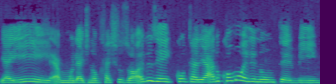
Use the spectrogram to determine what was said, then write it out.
E aí a mulher de novo fecha os olhos e aí, contrariado, como ele não teve.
